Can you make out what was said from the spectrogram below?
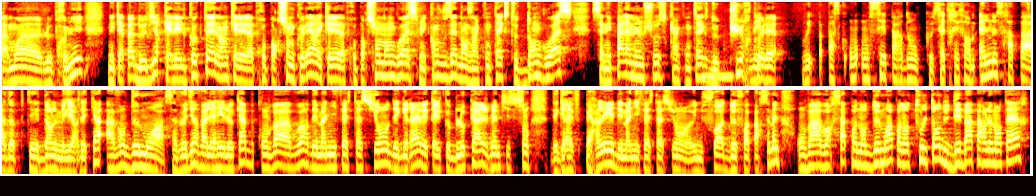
pas moi le premier, n'est capable de dire quel est le cocktail, hein, quelle est la proportion de colère et quelle est la proportion d'angoisse. Mais quand vous êtes dans un contexte d'angoisse, ça n'est pas la même chose qu'un contexte de pure colère. Oui, parce qu'on sait, pardon, que cette réforme, elle ne sera pas adoptée dans le meilleur des cas avant deux mois. Ça veut dire, Valérie Lecable, qu'on va avoir des manifestations, des grèves et quelques blocages, même si ce sont des grèves perlées, des manifestations une fois, deux fois par semaine. On va avoir ça pendant deux mois, pendant tout le temps du débat parlementaire?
